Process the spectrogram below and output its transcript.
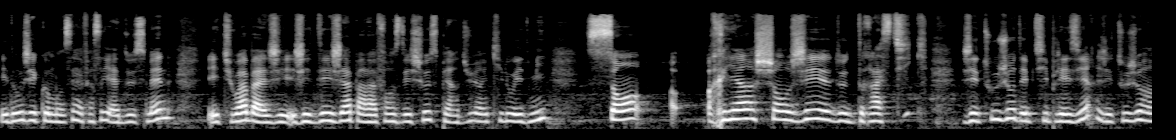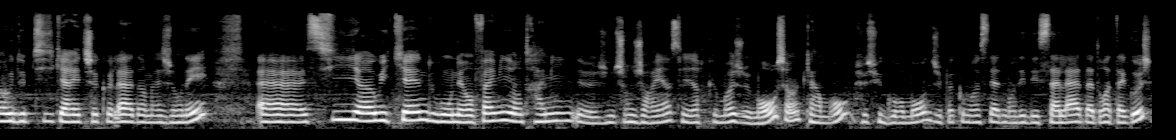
Et donc j'ai commencé à faire ça il y a deux semaines. Et tu vois, bah, j'ai déjà par la force des choses perdu un kilo et demi sans rien changer de drastique. J'ai toujours des petits plaisirs, j'ai toujours un ou deux petits carrés de chocolat dans ma journée. Euh, si un week-end où on est en famille, entre amis, euh, je ne change rien, c'est-à-dire que moi je mange, hein, clairement, je suis gourmande, je vais pas commencer à demander des salades à droite à gauche.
